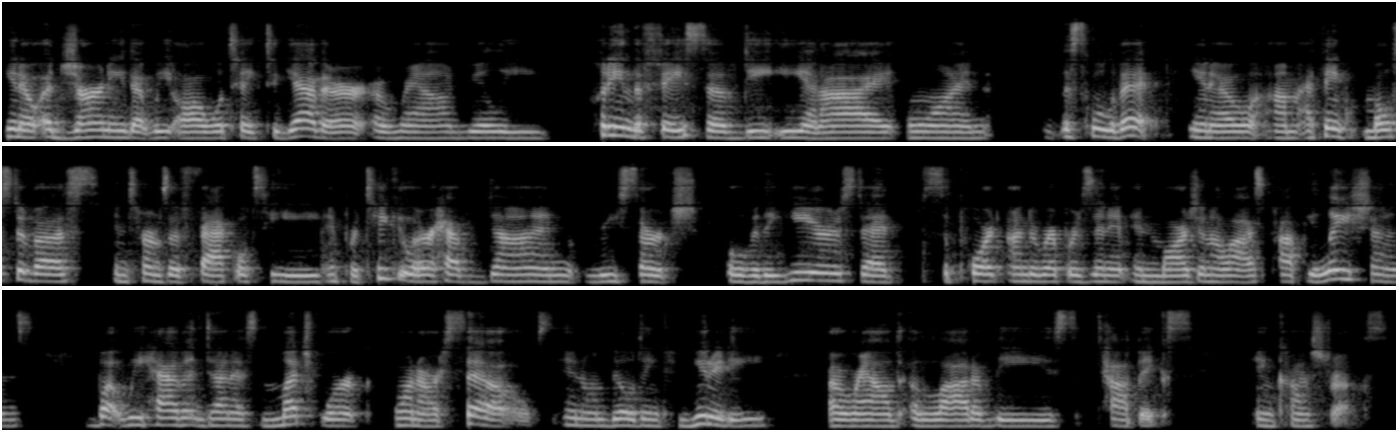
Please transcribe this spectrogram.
you know, a journey that we all will take together around really putting the face of DE and I on the School of Ed. You know, um, I think most of us, in terms of faculty in particular, have done research over the years that support underrepresented and marginalized populations, but we haven't done as much work on ourselves and on building community around a lot of these topics and constructs.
